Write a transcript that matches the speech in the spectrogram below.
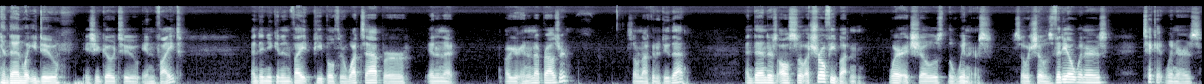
And then what you do is you go to invite, and then you can invite people through WhatsApp or internet or your internet browser. So I'm not going to do that. And then there's also a trophy button where it shows the winners. So it shows video winners, ticket winners,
